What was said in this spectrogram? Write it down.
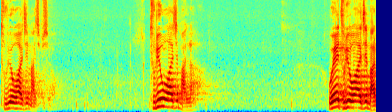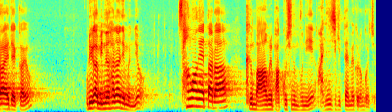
두려워하지 마십시오. 두려워하지 말라. 왜 두려워하지 말아야 될까요? 우리가 믿는 하나님은요, 상황에 따라 그 마음을 바꾸시는 분이 아니시기 때문에 그런 거죠.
